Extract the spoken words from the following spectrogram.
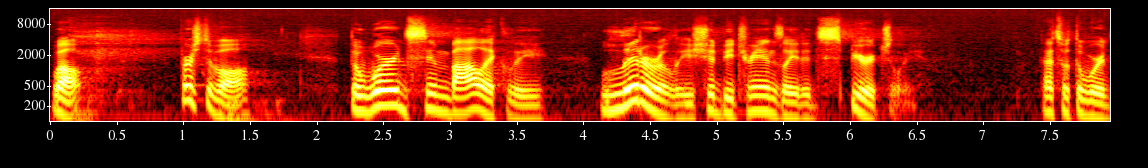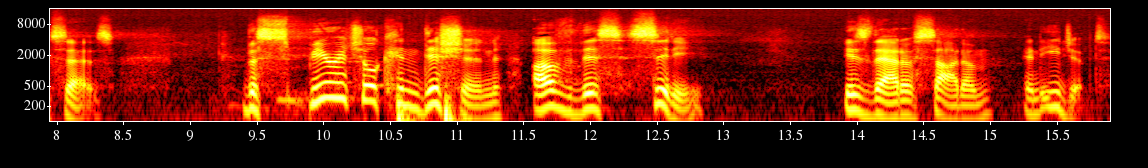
Well, first of all, the word symbolically literally should be translated spiritually. That's what the word says. The spiritual condition of this city is that of Sodom and Egypt.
